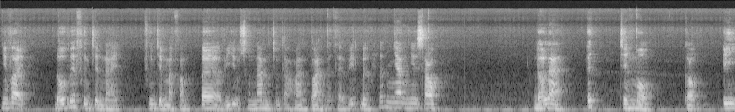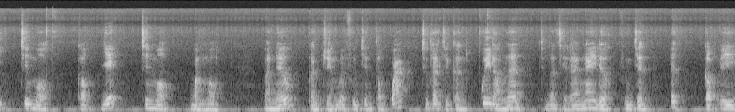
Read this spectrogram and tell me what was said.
Như vậy, đối với phương trình này, phương trình mặt phẳng P ở ví dụ số 5 chúng ta hoàn toàn có thể viết được rất nhanh như sau. Đó là x trên 1 cộng Y trên 1 cộng z trên 1 bằng 1 và nếu cần chuyển về phương trình tổng quát chúng ta chỉ cần quy đồng lên chúng ta sẽ ra ngay được phương trình x cộng y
